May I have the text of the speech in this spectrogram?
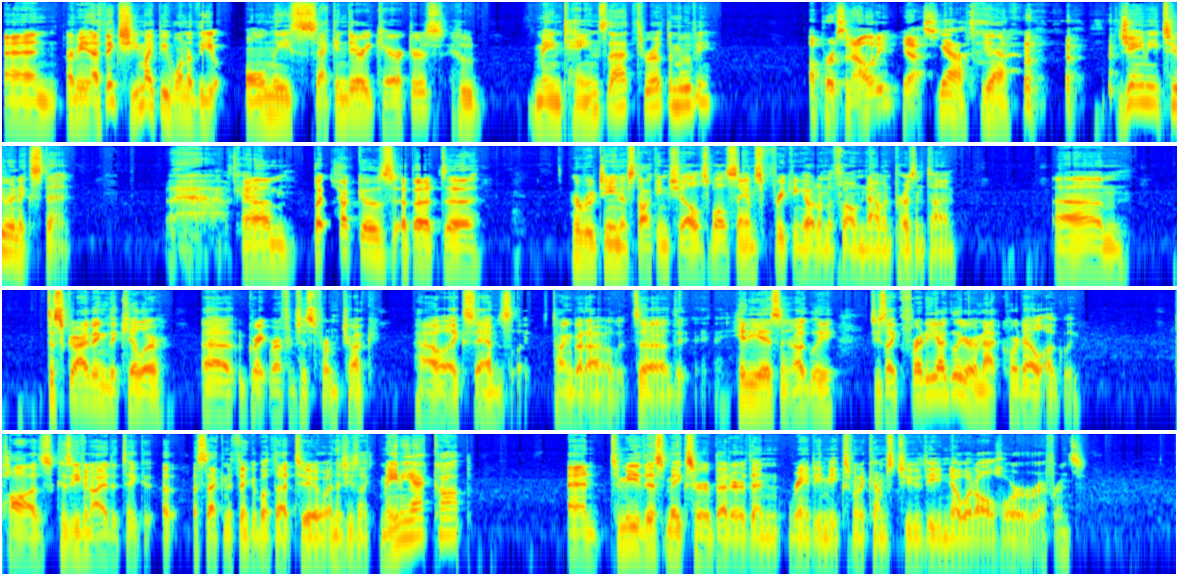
And I mean, I think she might be one of the only secondary characters who maintains that throughout the movie. A personality, yes. Yeah, yeah. Jamie to an extent. Okay. Um, but Chuck goes about uh, her routine of stocking shelves while Sam's freaking out on the phone now in present time. Um, describing the killer, uh, great references from Chuck. How like Sam's like talking about how it's uh, the hideous and ugly. She's like Freddie ugly or Matt Cordell ugly. Pause, because even I had to take a, a second to think about that too. And then she's like maniac cop. And to me, this makes her better than Randy Meeks when it comes to the know-it-all horror reference.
